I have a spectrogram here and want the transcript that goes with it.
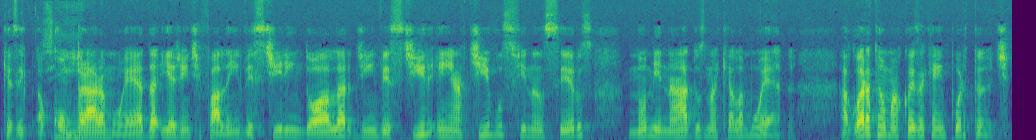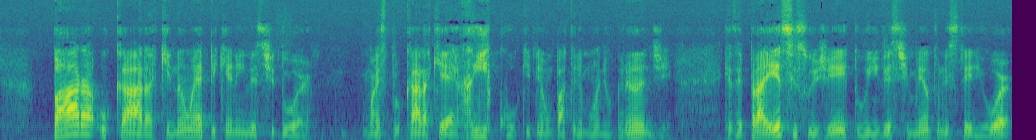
Quer dizer, Sim. comprar a moeda e a gente fala em investir em dólar, de investir em ativos financeiros nominados naquela moeda. Agora tem uma coisa que é importante. Para o cara que não é pequeno investidor, mas para o cara que é rico, que tem um patrimônio grande, quer dizer, para esse sujeito, o investimento no exterior,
